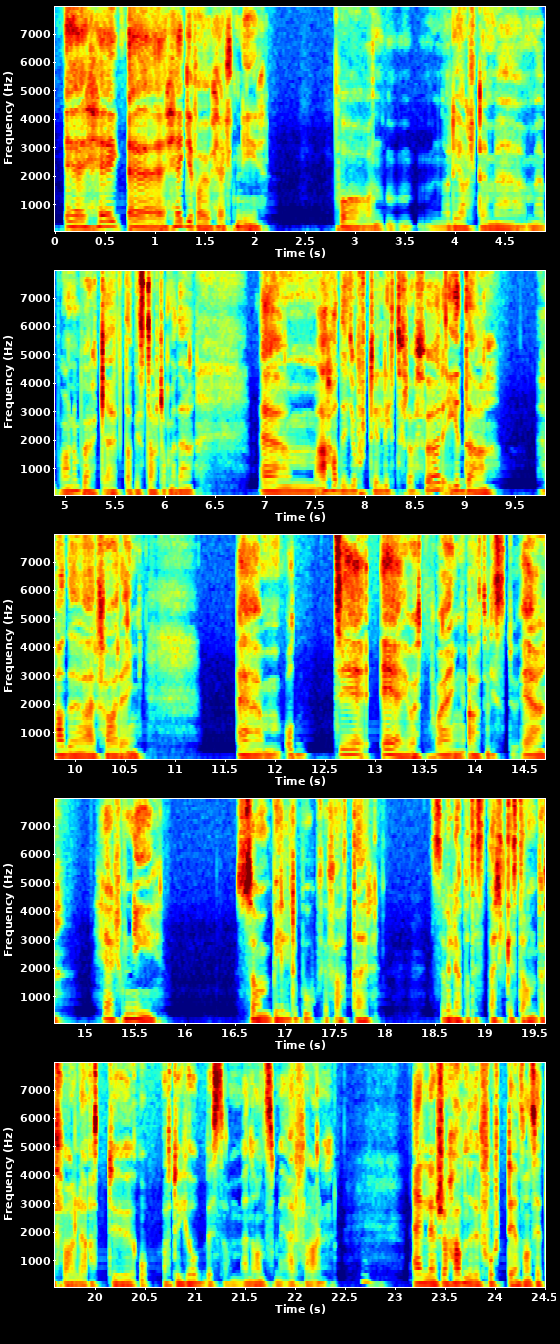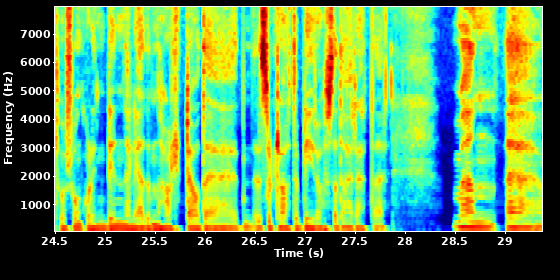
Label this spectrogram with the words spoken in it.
eh, Hege, eh, Hege, var jo helt ny på, når det gjaldt det med, med barnebøker, da vi starta med det. Um, jeg hadde gjort det litt fra før. Ida hadde erfaring. Um, og det er jo et poeng at hvis du er helt ny som bildebokforfatter, så vil jeg på det sterkeste anbefale at du, at du jobber sammen med noen som er erfaren. Mm. Eller så havner du fort i en sånn situasjon hvor din blinde leder den halter, og det, resultatet blir ofte deretter. Men, eh,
